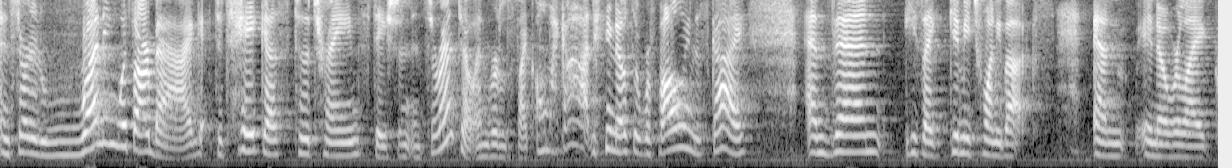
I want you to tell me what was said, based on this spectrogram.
and started running with our bag to take us to the train station in Sorrento. And we're just like, "Oh my god!" You know, so we're following this guy, and then he's like, "Give me twenty bucks," and you know, we're like,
